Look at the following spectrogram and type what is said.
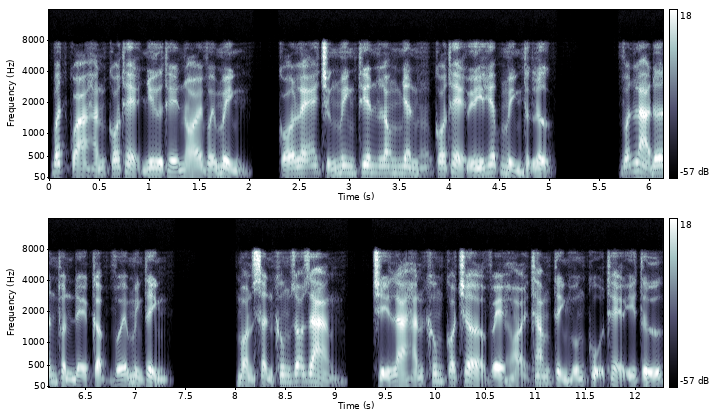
bất quá hắn có thể như thế nói với mình, có lẽ chứng minh thiên long nhân có thể uy hiếp mình thực lực. Vẫn là đơn thuần đề cập với mình tỉnh. Mòn sần không rõ ràng, chỉ là hắn không có trở về hỏi thăm tình huống cụ thể ý tứ.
